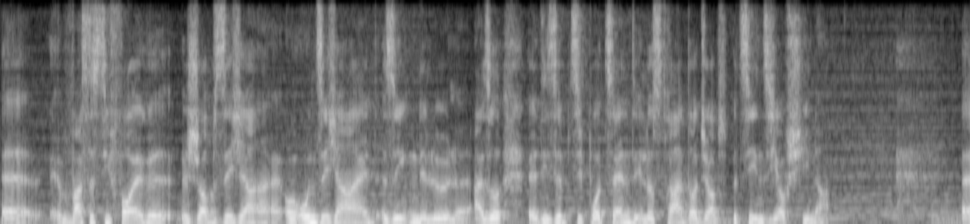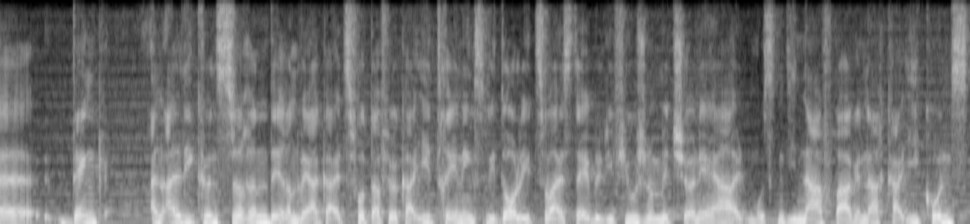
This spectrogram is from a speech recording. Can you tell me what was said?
Äh, was ist die Folge? Jobsicher Unsicherheit, sinkende Löhne. Also äh, die 70% Illustrator-Jobs beziehen sich auf China. Äh, denk an all die Künstlerinnen, deren Werke als Futter für KI-Trainings wie Dolly 2, Stable Diffusion und Midjourney herhalten mussten. Die Nachfrage nach KI-Kunst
